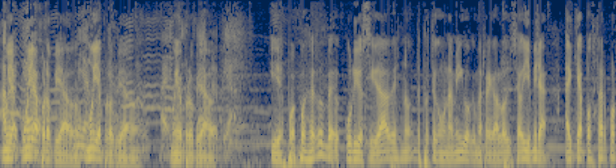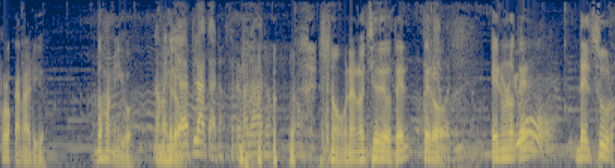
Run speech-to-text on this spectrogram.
muy, a- muy apropiado, Muy muy apropiado, muy apropiado. Y después, pues eso, curiosidades, ¿no? Después tengo un amigo que me regaló, dice, oye, mira, hay que apostar por los canarios. Dos amigos. Una Me manilla de plátanos te regalaron. no, una noche de hotel, pero en un hotel del sur.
